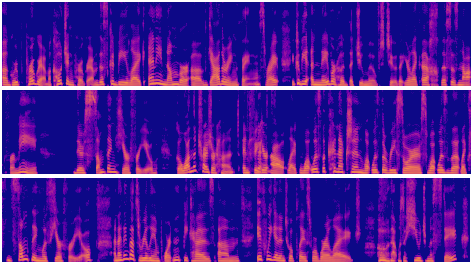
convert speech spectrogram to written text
a group program, a coaching program. This could be like any number of gathering things, right? It could be a neighborhood that you moved to that you're like, ugh, this is not for me. There's something here for you. Go on the treasure hunt and figure Yes. out like what was the connection, what was the resource, what was the like something was here for you. And I think that's really important because um, if we get into a place where we're like, oh, that was a huge mistake,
